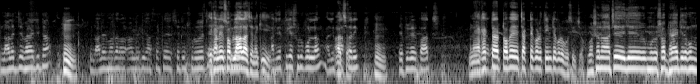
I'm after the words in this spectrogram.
লালের যে ভ্যারাইটিটা হুম। লালের মাদার অলরেডি আস্তে আস্তে সেটিং শুরু হয়েছে। এখানে সব লাল আছে নাকি? আজকের থেকে শুরু করলাম আজকে পাঁচ আচ্ছা। তারিখ হুম। এপ্রিলের পাঁচ। মানে এক একটা টবে চারটে করে তিনটে করে বসিয়েছো? বসানো আছে এই যে সব ভ্যারাইটি এরকম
